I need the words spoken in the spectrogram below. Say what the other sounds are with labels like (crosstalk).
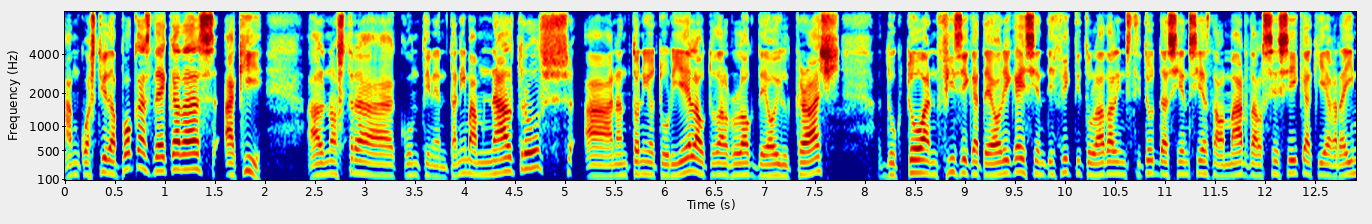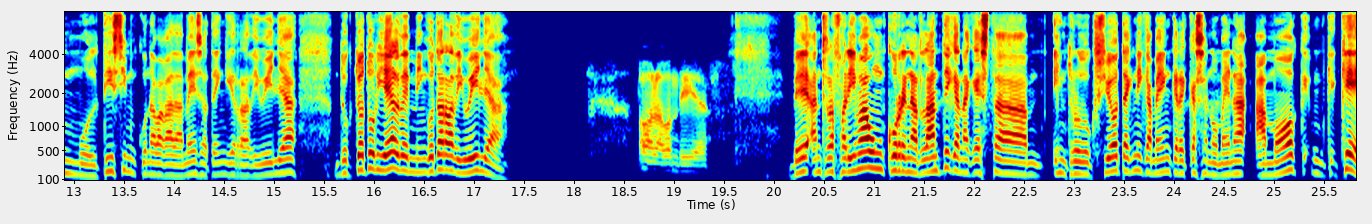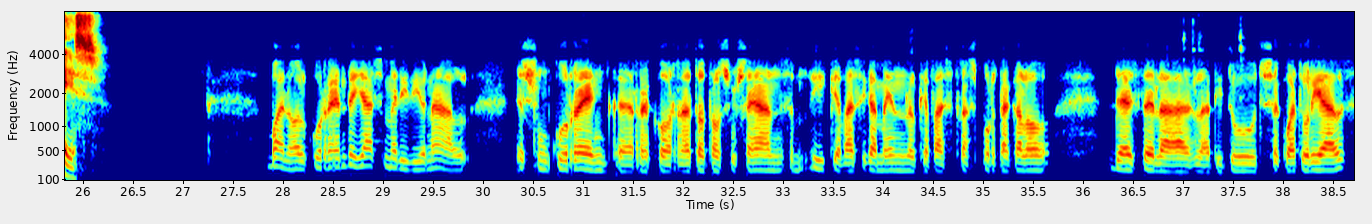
en qüestió de poques dècades aquí, al nostre continent. Tenim amb naltros en Antonio Turiel, autor del blog The Oil Crash, doctor en física teòrica i científic titular de l'Institut de Ciències del Mar del CSIC, a qui agraïm moltíssim que una vegada més atengui Radio Illa. Doctor Turiel, benvingut a Radio Illa. Hola, bon dia. Bé, ens referim a un corrent atlàntic en aquesta introducció. Tècnicament crec que s'anomena AMOC. Què és? Bueno, el corrent de llaç meridional és un corrent que recorre tots els oceans i que bàsicament el que fa és transportar calor des de les latituds equatorials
